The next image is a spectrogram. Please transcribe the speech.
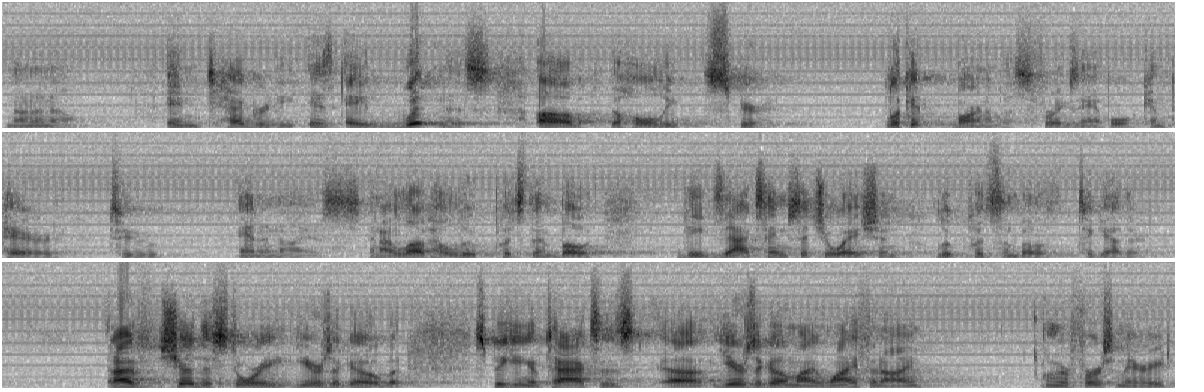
No, no, no. Integrity is a witness of the Holy Spirit. Look at Barnabas, for example, compared to Ananias. And I love how Luke puts them both, the exact same situation, Luke puts them both together. And I've shared this story years ago, but Speaking of taxes, uh, years ago, my wife and I, when we were first married,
